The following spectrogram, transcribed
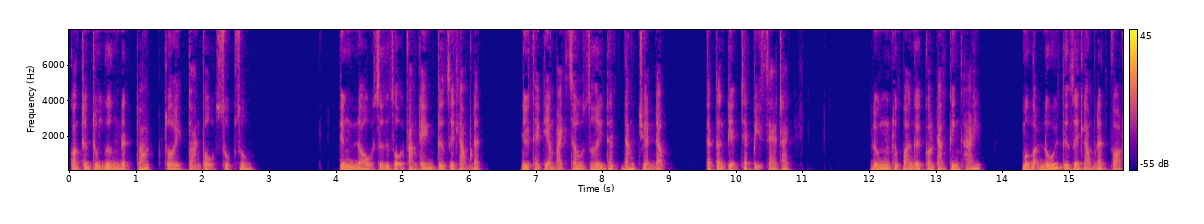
quảng trường trung ương nứt toác rồi toàn bộ sụp xuống. Tiếng nổ dữ dội vang lên từ dưới lòng đất, như thể địa mạch sâu dưới đất đang chuyển động, các tầng điện chất bị xé rách. Đúng lúc mọi người còn đang kinh hãi, một ngọn núi từ dưới lòng đất vọt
